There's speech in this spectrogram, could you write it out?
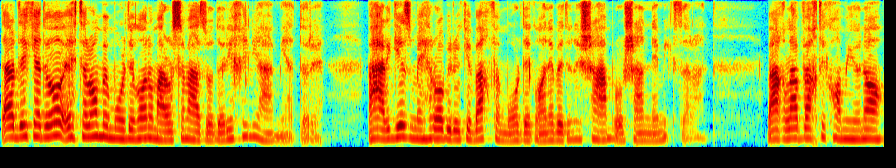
در دهکده ها احترام به مردگان و مراسم عزاداری خیلی اهمیت داره و هرگز محرابی رو که وقف مردگانه بدون شم روشن نمی‌گذارن. و اغلب وقتی کامیونا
